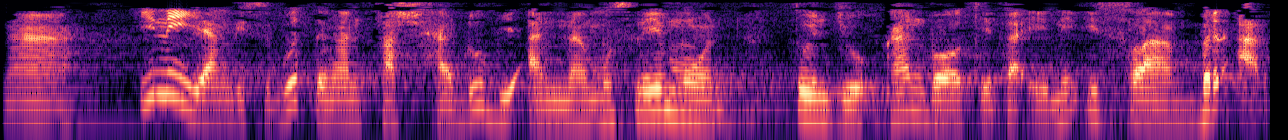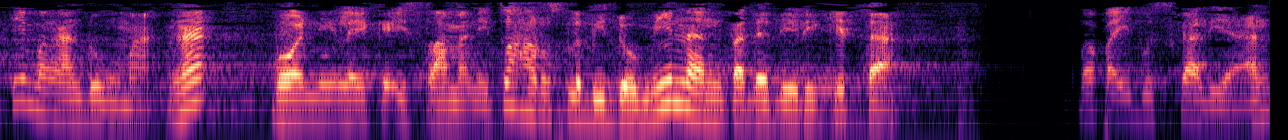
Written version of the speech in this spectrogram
Nah ini yang disebut dengan fashhadu bi anna muslimun tunjukkan bahwa kita ini Islam. Berarti mengandung makna bahwa nilai keislaman itu harus lebih dominan pada diri kita. Bapak Ibu sekalian,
